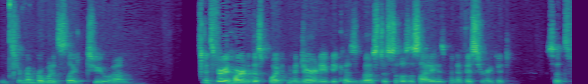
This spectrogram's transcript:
let's remember what it's like to. Um, it's very hard at this point in modernity because most of civil society has been eviscerated. So it's,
